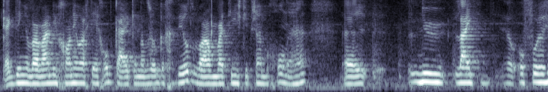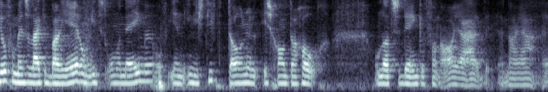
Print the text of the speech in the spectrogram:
kijk, dingen waar wij nu gewoon heel erg tegen opkijken. En dat is ook een gedeelte waarom wij Teamskip zijn begonnen. Hè? Nu lijkt, of voor heel veel mensen lijkt de barrière om iets te ondernemen of een initiatief te tonen, is gewoon te hoog. Omdat ze denken van, oh ja, nou ja, eh,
